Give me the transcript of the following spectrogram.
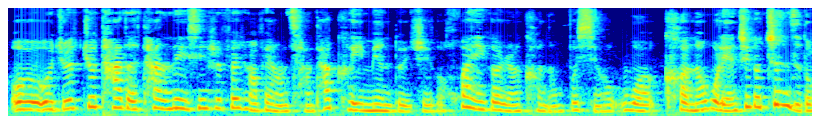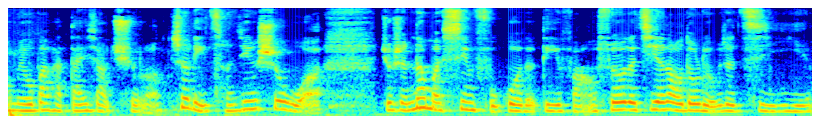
我我觉得就他的他的内心是非常非常强，他可以面对这个。换一个人可能不行，我可能我连这个镇子都没有办法待下去了。这里曾经是我就是那么幸福过的地方，所有的街道都留着记忆，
